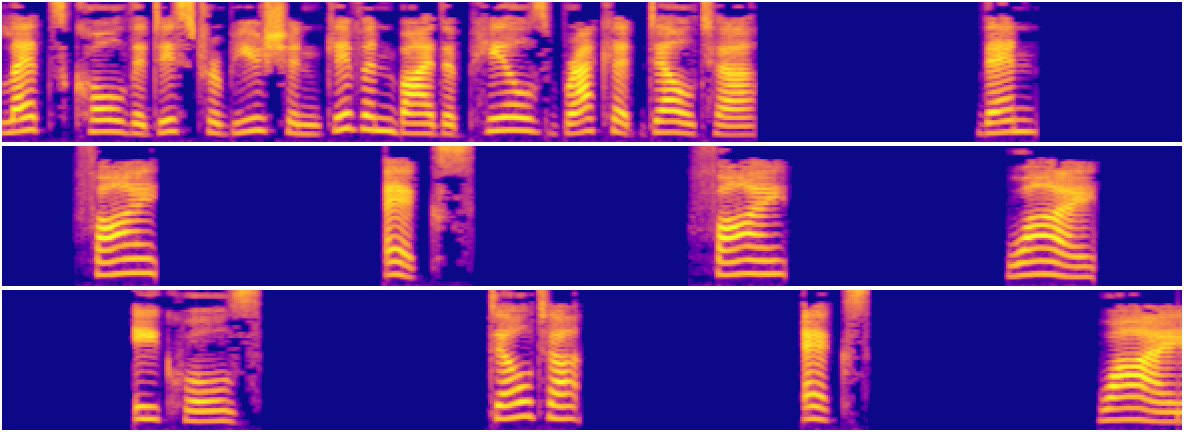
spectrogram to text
Let's call the distribution given by the Peierls bracket delta then phi x phi y equals delta x y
